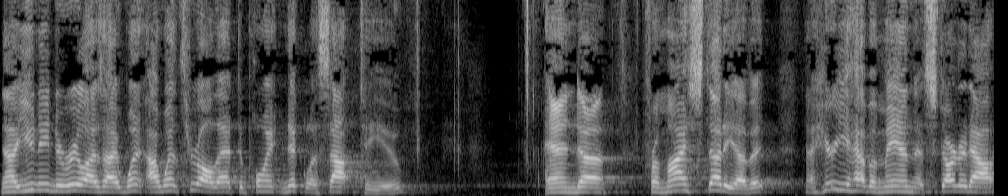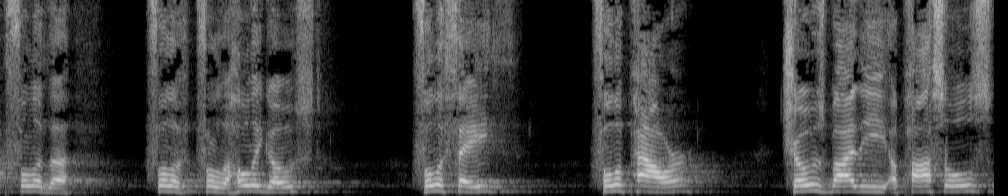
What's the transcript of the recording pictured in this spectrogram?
Now you need to realize I went I went through all that to point Nicholas out to you, and uh, from my study of it, now here you have a man that started out full of the full of full of the Holy Ghost, full of faith, full of power, chose by the apostles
